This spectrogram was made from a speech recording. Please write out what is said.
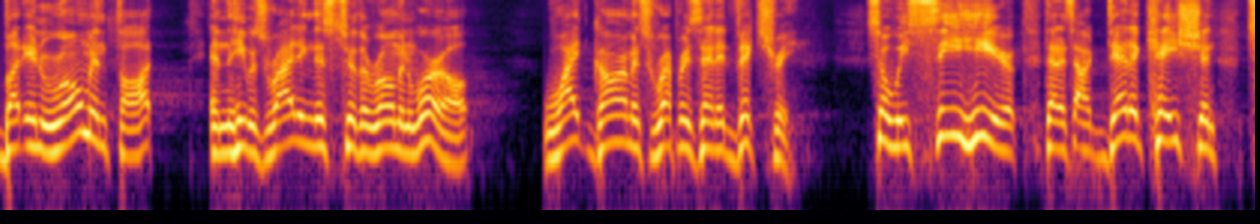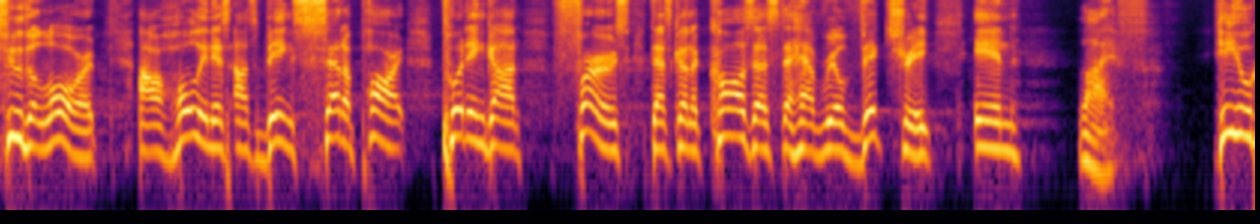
But in Roman thought, and he was writing this to the Roman world, white garments represented victory. So we see here that it's our dedication to the Lord, our holiness, us being set apart, putting God first, that's going to cause us to have real victory in life. He who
